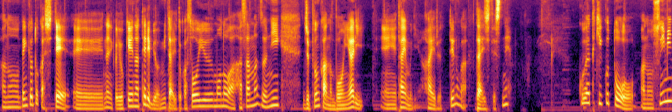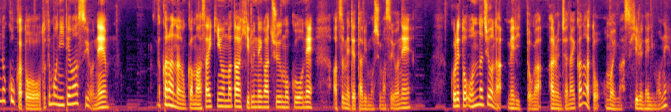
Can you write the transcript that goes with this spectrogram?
あの勉強とかして、えー、何か余計なテレビを見たりとかそういうものは挟まずに10分間のぼんやり、えー、タイムに入るっていうのが大事ですね。こうやって聞くと、あの睡眠の効果ととても似てますよね。だからなのか、まあ最近はまた昼寝が注目をね、集めてたりもしますよね。これと同じようなメリットがあるんじゃないかなと思います。昼寝にもね。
